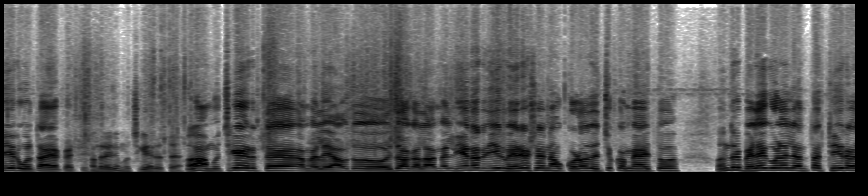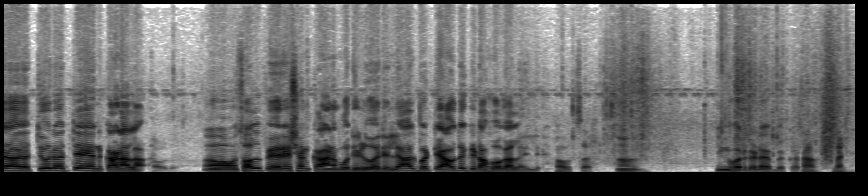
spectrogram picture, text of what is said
ನೀರು ಉಳಿತಾಯ ಆಕತಿ ಅಂದ್ರೆ ಇಲ್ಲಿ ಮುಚ್ಚಿಗೆ ಇರುತ್ತೆ? ಹಾಂ ಮುಚ್ಚಿಗೆ ಇರುತ್ತೆ. ಆಮೇಲೆ ಯಾವುದು ಇದು ಆಗಲ್ಲ. ಆಮೇಲೆ ಏನಾದ್ರು ನೀರು ವೇರಿಯೇಷನ್ ನಾವು ಕೊಡೋದು ಹೆಚ್ಚು ಕಮ್ಮಿ ಆಯಿತು. ಅಂದ್ರೆ ಬೆಳೆಗಳಲ್ಲಿ ಅಂತ ತೀರ ತೀವ್ರತೆ ಏನು ಕಾಣಲ್ಲ. ಸ್ವಲ್ಪ ವೇರಿಯೇಷನ್ ಕಾಣ್ಬೋದು ಇಳುವರಿಯಲ್ಲಿ. ಅದು ಬಟ್ ಯಾವುದೇ ಗಿಡ ಹೋಗಲ್ಲ ಇಲ್ಲಿ. ಹೌದು ಸರ್. ಹ್ಞೂ ಹಿಂಗೆ ಹೊರಗಡೆ ಬೇಕಾದ್ರೆ. ಹಾಂ ಬನ್ನಿ.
